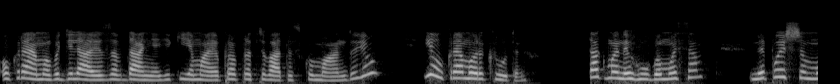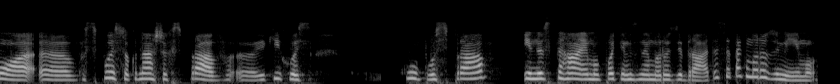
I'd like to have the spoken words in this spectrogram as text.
Окремо виділяю завдання, які я маю пропрацювати з командою, і окремо рекрутинг. Так ми не губимося, не пишемо е, в список наших справ е, якихось купу справ і не встигаємо потім з ними розібратися. Так ми розуміємо,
